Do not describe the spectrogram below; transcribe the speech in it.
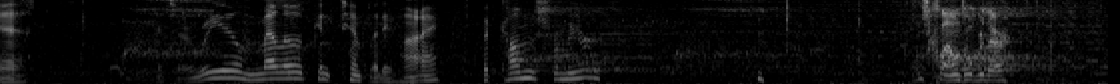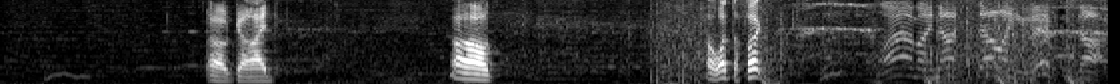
Yeah. It's a real mellow, contemplative high that comes from you. Those clowns over there. Oh God. Oh. Oh, what the fuck? Why am I not selling this stuff?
